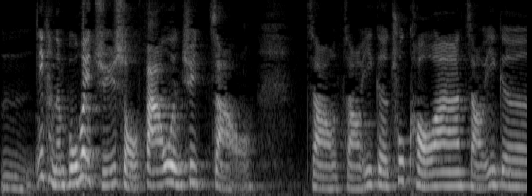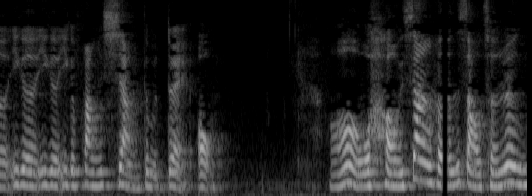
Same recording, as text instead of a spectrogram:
嗯，你可能不会举手发问去找，找找一个出口啊，找一个一个一个一个方向，对不对？哦，哦，我好像很少承认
